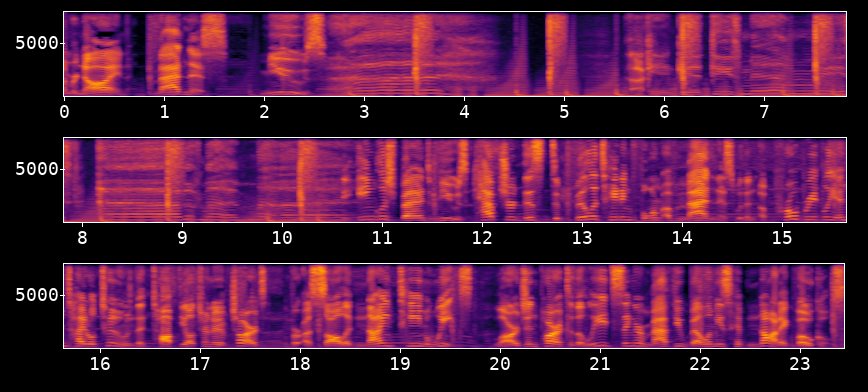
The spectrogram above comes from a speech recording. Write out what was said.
Number 9. Madness. Muse. I can't get these memories out of my mind. The English band Muse captured this debilitating form of madness with an appropriately entitled tune that topped the alternative charts for a solid 19 weeks, large in part to the lead singer Matthew Bellamy's hypnotic vocals.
